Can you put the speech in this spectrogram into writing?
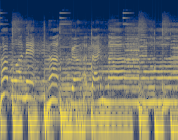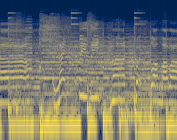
ငါဘဝနဲ့ငါကံအတိုင်းသာလိုက်သီးသီးငါ ထွက်သွားမှာပါ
